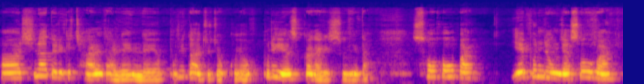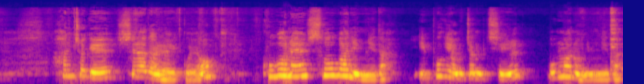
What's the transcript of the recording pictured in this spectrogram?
아, 신화도 이렇게 잘 달려있네요. 뿌리도 아주 좋고요. 뿌리 6가닥 있습니다. 소호반, 예쁜 종자 소호반 한쪽에 신화 달려있고요. 9번에 소호반입니다. 이 폭이 0.7, 5만원입니다.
